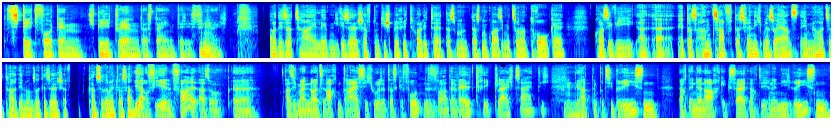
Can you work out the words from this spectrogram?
das steht vor dem Spirituellen, das dahinter ist mhm. vielleicht. Mhm. Aber dieser Teil, eben die Gesellschaft und die Spiritualität, dass man, dass man quasi mit so einer Droge quasi wie äh, äh, etwas anzapft, das wir nicht mehr so ernst nehmen heutzutage in unserer Gesellschaft. Kannst du damit was anfangen? Ja, auf jeden Fall. Also, äh, also ich meine, 1938 wurde das gefunden. Es war der Weltkrieg gleichzeitig. Mhm. Wir hatten im Prinzip riesen, nach, in der Nachkriegszeit, nach einen riesen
